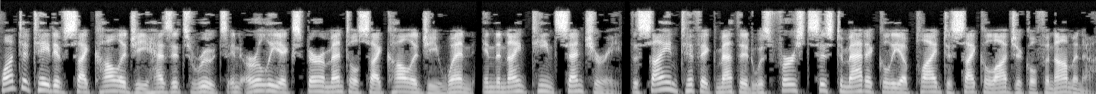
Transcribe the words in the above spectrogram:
Quantitative psychology has its roots in early experimental psychology when, in the 19th century, the scientific method was first systematically applied to psychological phenomena.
